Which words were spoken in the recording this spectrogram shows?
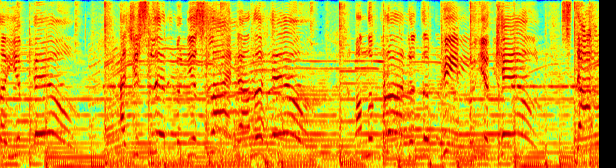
Swallow your pill as you slip and you slide down the hill on the blood of the people you killed. Stop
